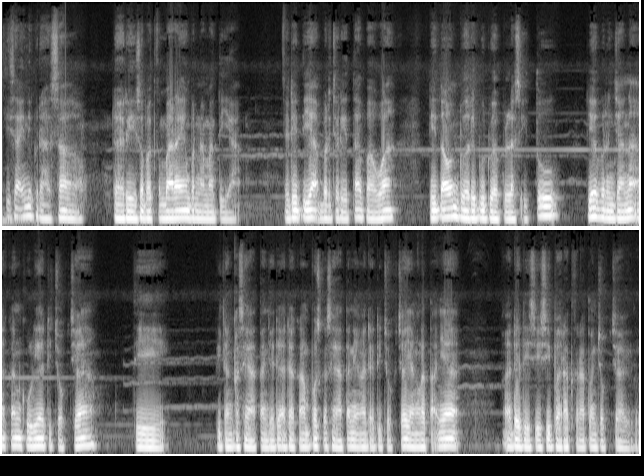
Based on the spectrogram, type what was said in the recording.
Kisah ini berasal dari sobat kembara yang bernama Tia. Jadi Tia bercerita bahwa di tahun 2012 itu dia berencana akan kuliah di Jogja di bidang kesehatan. Jadi ada kampus kesehatan yang ada di Jogja yang letaknya ada di sisi barat keraton Jogja gitu.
